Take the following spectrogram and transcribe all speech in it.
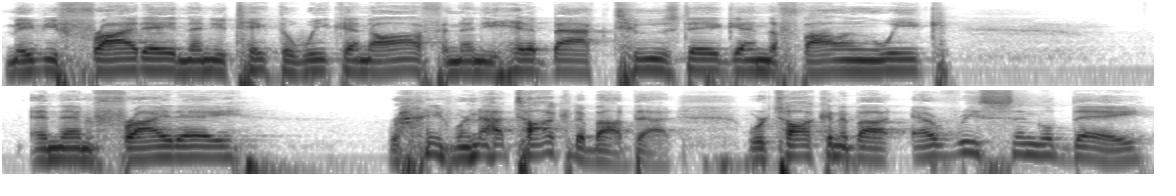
maybe Friday, and then you take the weekend off and then you hit it back Tuesday again the following week, and then Friday, right? We're not talking about that. We're talking about every single day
